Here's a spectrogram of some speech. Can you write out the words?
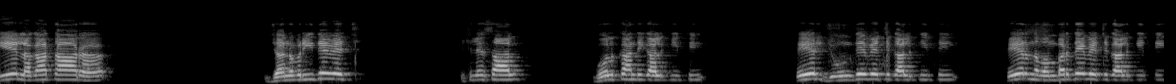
ਇਹ ਲਗਾਤਾਰ ਜਨਵਰੀ ਦੇ ਵਿੱਚ ਪਿਛਲੇ ਸਾਲ ਗੋਲਕਾਂ ਦੀ ਗੱਲ ਕੀਤੀ, ਫਿਰ ਜੂਨ ਦੇ ਵਿੱਚ ਗੱਲ ਕੀਤੀ, ਫਿਰ ਨਵੰਬਰ ਦੇ ਵਿੱਚ ਗੱਲ ਕੀਤੀ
